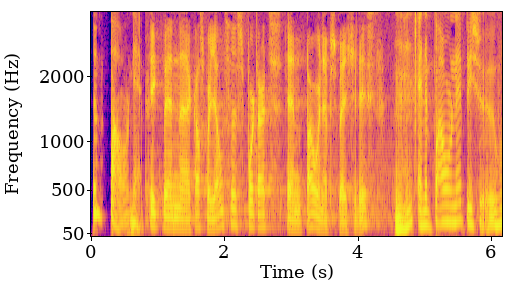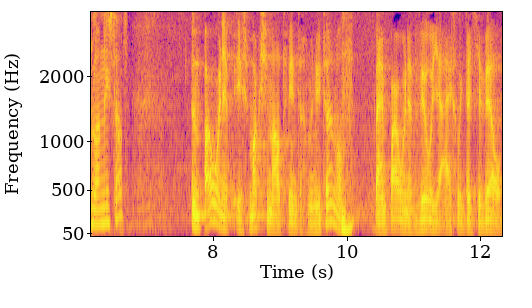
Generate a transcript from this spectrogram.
een powernap. Ik ben Caspar uh, Jansen, sportarts en powernap specialist. Mm -hmm. En een powernap is, uh, hoe lang is dat? Een powernap is maximaal 20 minuten, want... Bij een powernap wil je eigenlijk dat je wel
